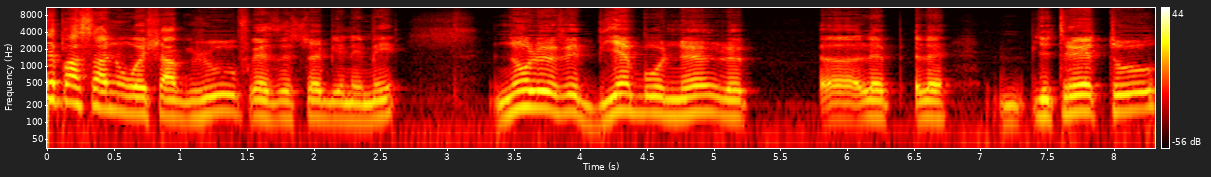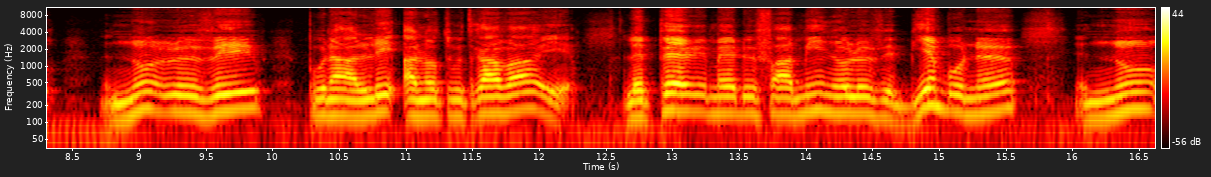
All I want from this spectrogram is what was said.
C'est pas ça nous ouais, chaque jour, frères et sœurs bien-aimés. Nous lever bien bonheur le, euh, le, le- lever pour aller à notre travail. Les pères et mères de famille nous lever bien bonheur, nous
